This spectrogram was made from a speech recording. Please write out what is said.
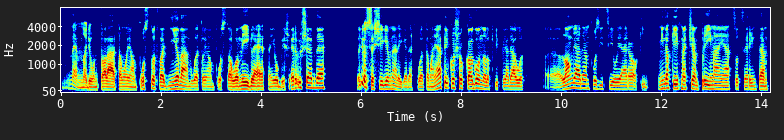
nem nagyon találtam olyan posztot, vagy nyilván volt olyan poszt, ahol még lehetne jobb és erősebb, de, hogy összességében elégedett voltam a játékosokkal, gondolok itt például Langáden pozíciójára, aki mind a két meccsen prémán játszott szerintem,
